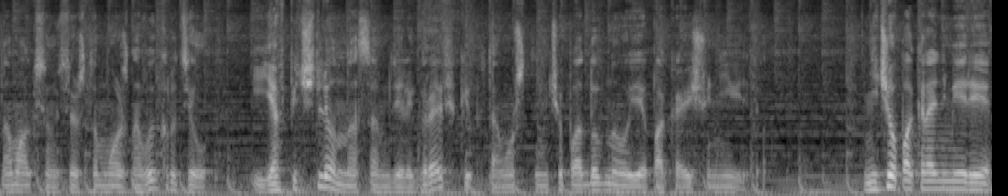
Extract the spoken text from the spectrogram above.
на максимум все, что можно, выкрутил. И я впечатлен на самом деле графикой, потому что ничего подобного я пока еще не видел. Ничего, по крайней мере,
